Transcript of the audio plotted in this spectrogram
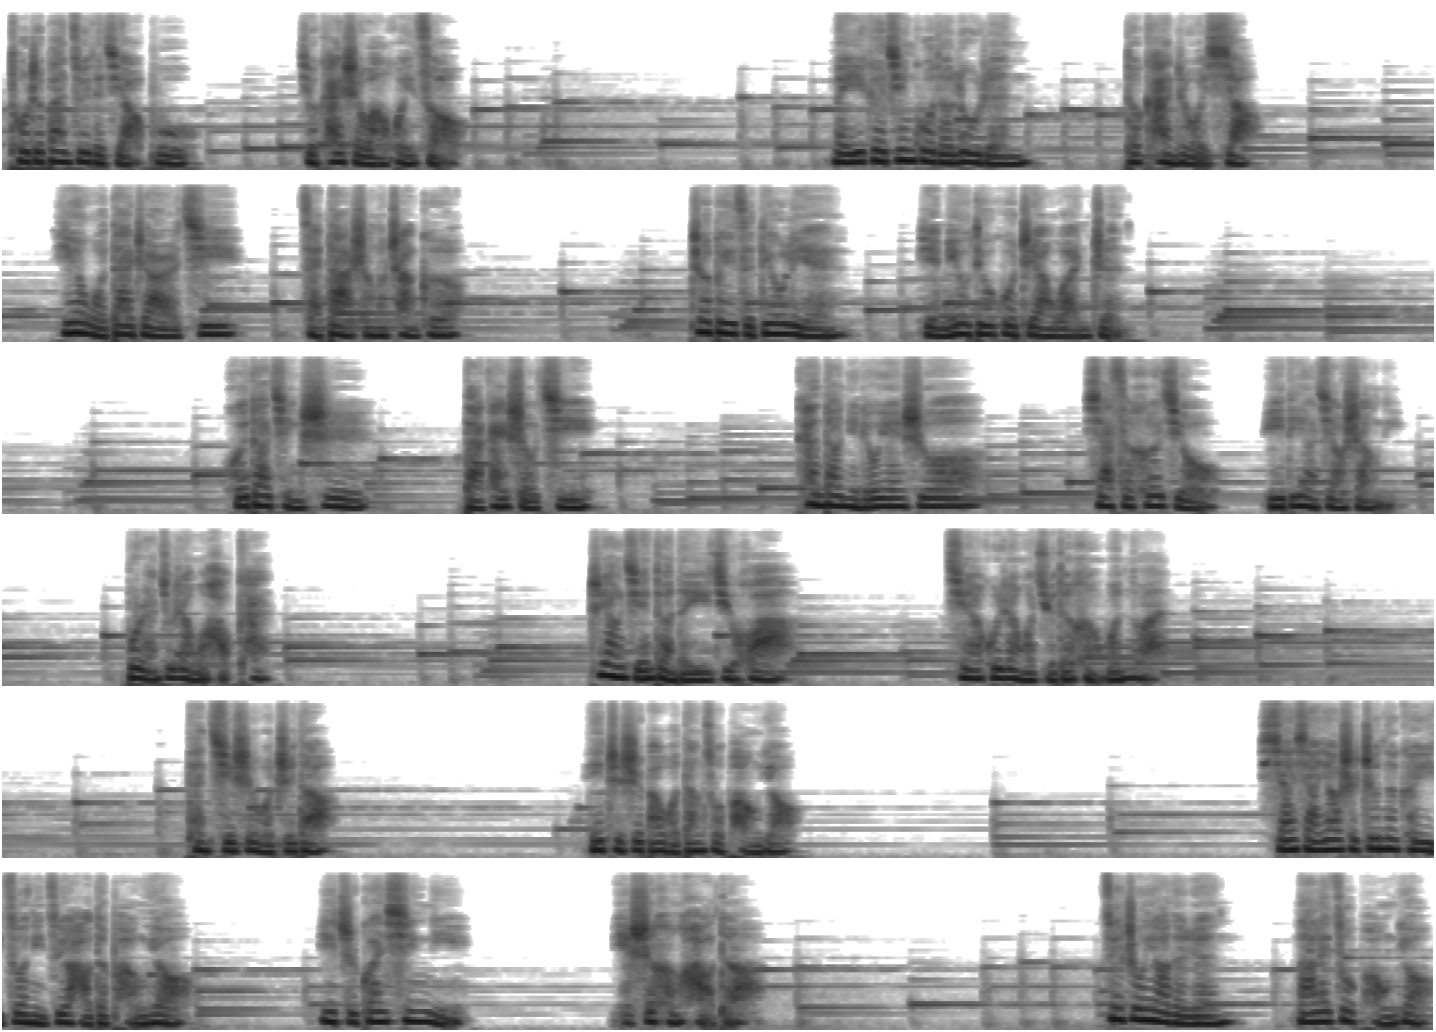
拖着半醉的脚步。就开始往回走。每一个经过的路人，都看着我笑，因为我戴着耳机，在大声的唱歌。这辈子丢脸，也没有丢过这样完整。回到寝室，打开手机，看到你留言说，下次喝酒一定要叫上你，不然就让我好看。这样简短的一句话，竟然会让我觉得很温暖。但其实我知道。你只是把我当做朋友。想想要是真的可以做你最好的朋友，一直关心你，也是很好的。最重要的人拿来做朋友，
